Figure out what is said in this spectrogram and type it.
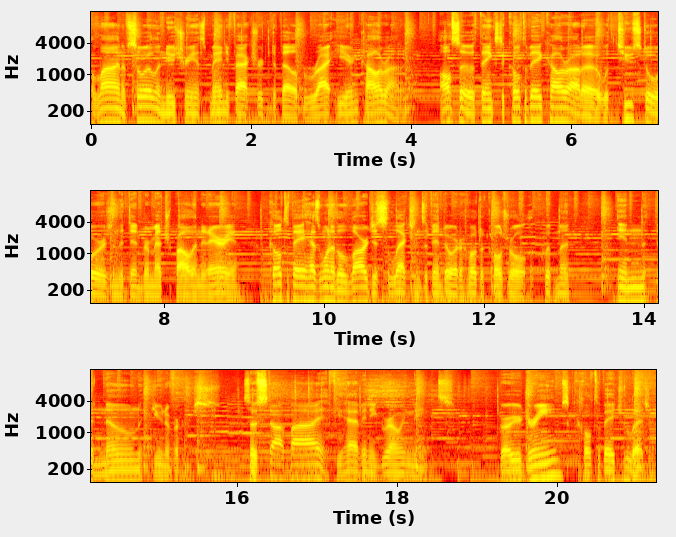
a line of soil and nutrients manufactured and developed right here in Colorado. Also, thanks to Cultivate Colorado, with two stores in the Denver metropolitan area. Cultivate has one of the largest selections of indoor to horticultural equipment in the known universe. So stop by if you have any growing needs. Grow your dreams, cultivate your legend.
